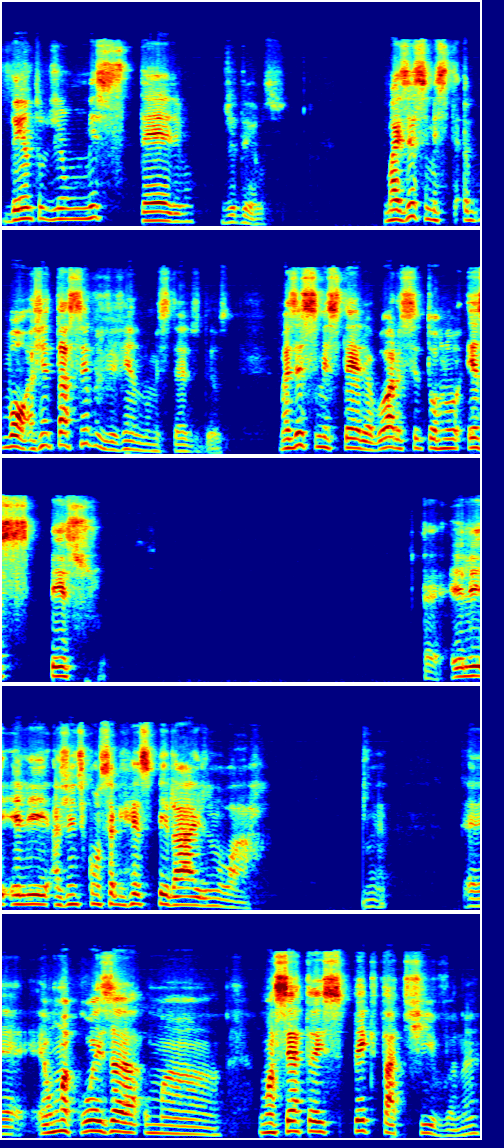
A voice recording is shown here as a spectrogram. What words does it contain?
dentro de um mistério de Deus. Mas esse mistério. Bom, a gente está sempre vivendo no mistério de Deus. Mas esse mistério agora se tornou espesso. É, ele, ele, a gente consegue respirar ele no ar. Né? É, é uma coisa, uma, uma certa expectativa. Né?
